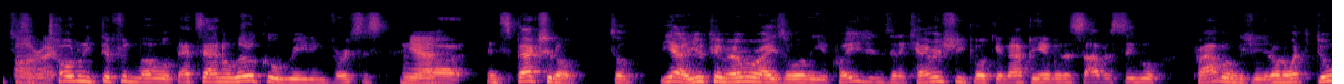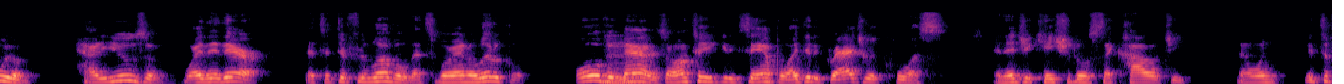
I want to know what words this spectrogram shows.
Which is All a right. totally different level. That's analytical reading versus Yeah. uh, inspectional. So yeah, you can memorize all the equations in a chemistry book and not be able to solve a single problem because you don't know what to do with them, how to use them, why they're there. That's a different level. That's more analytical. All of it Mm. matters. I'll tell you an example. I did a graduate course in educational psychology. Now, when it's a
